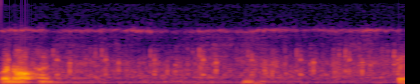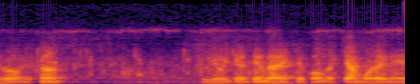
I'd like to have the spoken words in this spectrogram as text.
ก็นอกหันไปรอให้ฟังเดี๋ยวจะจังไรจะคล้องกับจำอะไรเนี่ย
